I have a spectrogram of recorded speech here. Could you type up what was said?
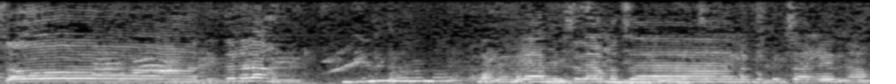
So, dito na lang. Maraming maraming salamat sa nagupit sa akin. No?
